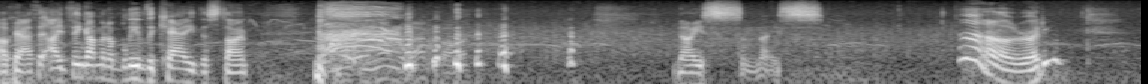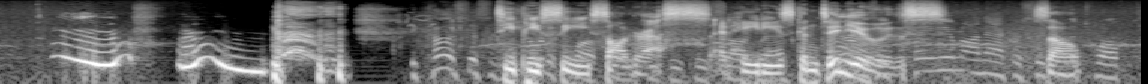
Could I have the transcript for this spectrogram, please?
Okay, I, th I think I'm gonna believe the caddy this time. Nice, nice. Alrighty. This is the TPC Sawgrass and Hades continues. there is a premium on accuracy So, from the 12th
